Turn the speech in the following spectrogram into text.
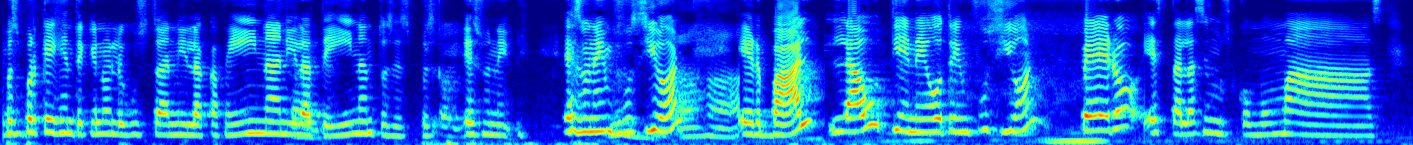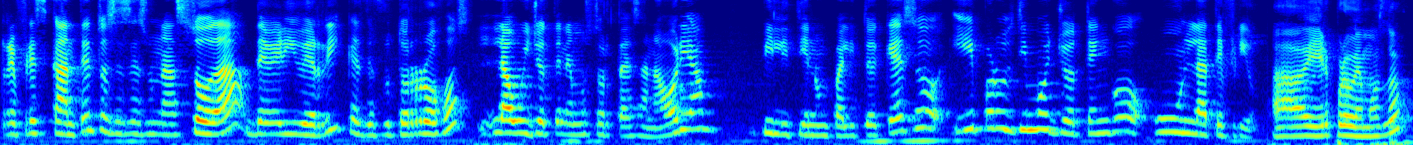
pues porque hay gente que no le gusta ni la cafeína ni la teína, entonces pues es una, es una infusión Ajá. herbal. Lau tiene otra infusión, pero esta la hacemos como más refrescante, entonces es una soda de berry berry, que es de frutos rojos. Lau y yo tenemos torta de zanahoria, Pili tiene un palito de queso y por último yo tengo un latte frío. A ver, probémoslo.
